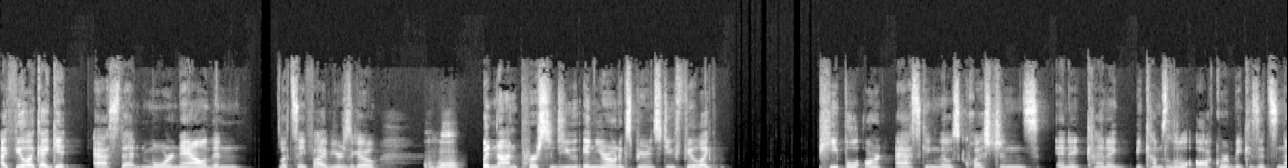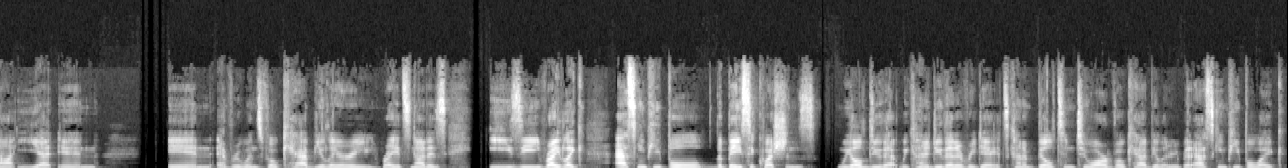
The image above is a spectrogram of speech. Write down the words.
i feel like i get asked that more now than let's say five years ago. Mm-hmm. but not in person. Do you in your own experience do you feel like people aren't asking those questions and it kind of becomes a little awkward because it's not yet in in everyone's vocabulary right? It's not as easy, right? Like asking people the basic questions. We all do that. We kind of do that every day. It's kind of built into our vocabulary. But asking people like,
